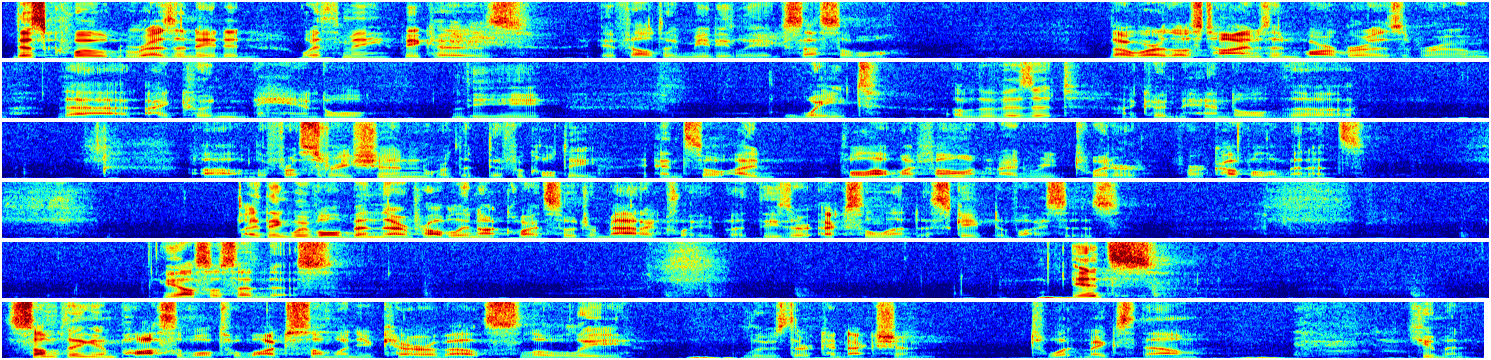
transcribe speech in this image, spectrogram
This quote resonated with me because it felt immediately accessible. There were those times in Barbara's room that I couldn't handle the weight of the visit. I couldn't handle the, um, the frustration or the difficulty. And so I'd pull out my phone and I'd read Twitter for a couple of minutes. I think we've all been there, probably not quite so dramatically, but these are excellent escape devices. He also said this It's something impossible to watch someone you care about slowly lose their connection to what makes them human.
